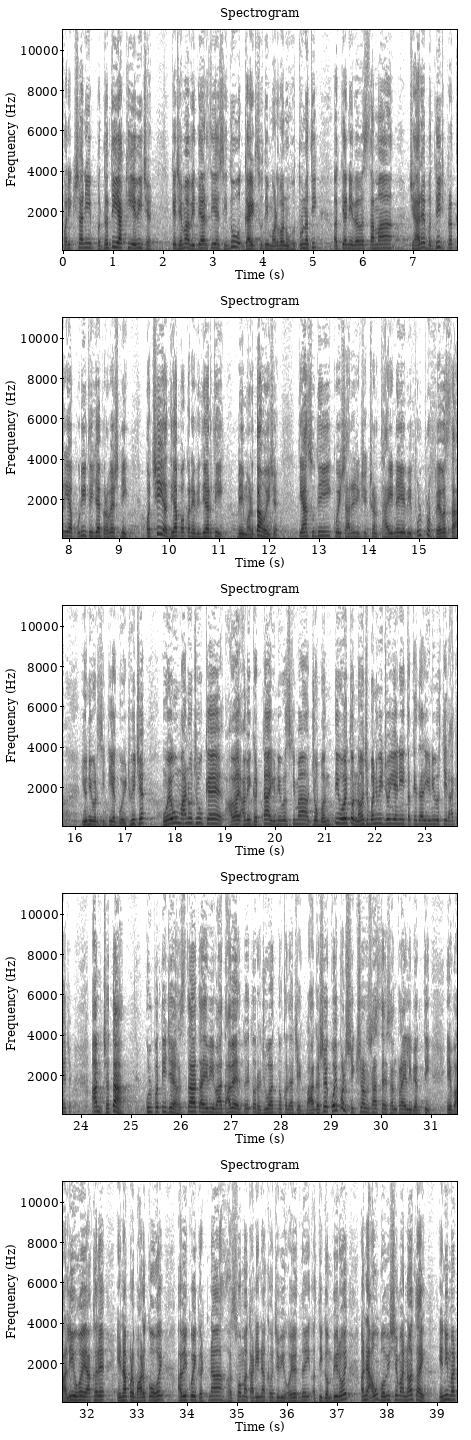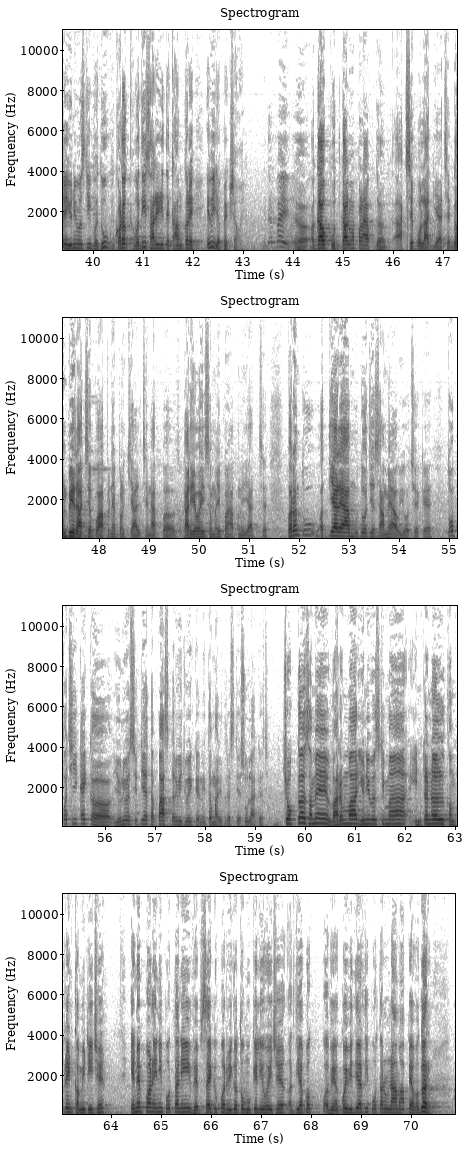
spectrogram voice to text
પરીક્ષાની પદ્ધતિ આખી એવી છે કે જેમાં વિદ્યાર્થીએ સીધું ગાઈડ સુધી મળવાનું હોતું નથી. અત્યારની વ્યવસ્થામાં જ્યારે બધી જ પ્રક્રિયા પૂરી થઈ જાય પ્રવેશની, પછી અધ્યાપક અને વિદ્યાર્થી બે મળતા હોય છે. ત્યાં સુધી કોઈ શારીરિક શિક્ષણ થાય નહીં એવી ફૂલપ્રૂફ વ્યવસ્થા યુનિવર્સિટીએ ગોઠવી છે. હું એવું માનું છું કે આવા, આવી ઘટના યુનિવર્સિટીમાં જો બનતી હોય તો ન જ બનવી જોઈએ, એની તકેદારી યુનિવર્સિટી રાખે છે. આમ છતાં કુલપતિ જે હસતા હતા એવી વાત આવે, તો એ તો રજૂઆતનો કદાચ એક ભાગ હશે. કોઈ પણ શિક્ષણ શાસ્ત્રે સંકળાયેલી વ્યક્તિ એ વાલી હોય આખરે, એના પણ બાળકો હોય, આવી કોઈ ઘટના હસવામાં કાઢી નાખવા જેવી હોય જ નહીં, અતિ ગંભીર હોય અને આવું ભવિષ્યમાં ન થાય, એની માટે યુનિવર્સિટી વધુ કડક, વધી સારી રીતે કામ કરે એવી જ અપેક્ષા હોય. અગાઉ ભૂતકાળમાં પણ આપ આક્ષેપો લાગ્યા છે. ગંભીર આક્ષેપો આપને પણ ખ્યાલ છે ને આપ કાર્યવાહી સમયે પણ આપને યાદ છે. પરંતુ અત્યારે આ મુદ્દો જે સામે આવ્યો છે કે તો પછી કંઈક યુનિવર્સિટીએ તપાસ કરવી જોઈએ કે નહીં? તમારી દ્રષ્ટિએ શું લાગે છે? ચોક્કસ અમે વારંવાર યુનિવર્સિટીમાં ઇન્ટરનલ કમ્પ્લેન્ટ કમિટી છે. એને પણ એની પોતાની વેબસાઇટ ઉપર વિગતો મૂકેલી હોય છે. અધ્યાપક કોઈ વિદ્યાર્થી પોતાનું નામ આપ્યા વગર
